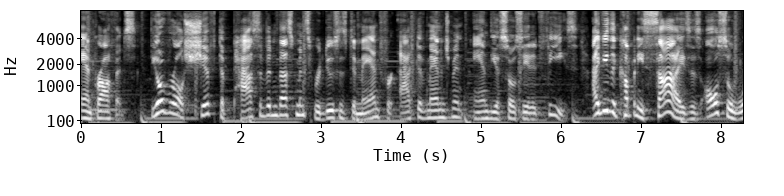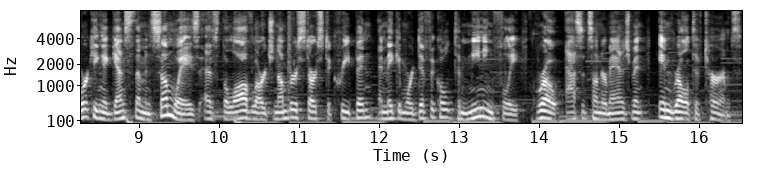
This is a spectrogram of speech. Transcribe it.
and profits. The overall shift to passive investments reduces demand for active management and the associated fees. I view the company's size as also working against them in some ways as the law of large numbers starts to creep in and make it more difficult to meaningfully grow assets under management in relative terms.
